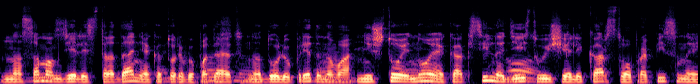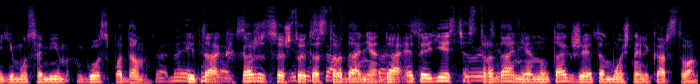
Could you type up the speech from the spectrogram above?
на самом деле страдания, которые выпадают на долю преданного, не что иное, как сильно действующее лекарство, прописанное ему самим Господом. Итак, кажется, что это это страдание. Да, это и есть страдание, но также это мощное лекарство.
